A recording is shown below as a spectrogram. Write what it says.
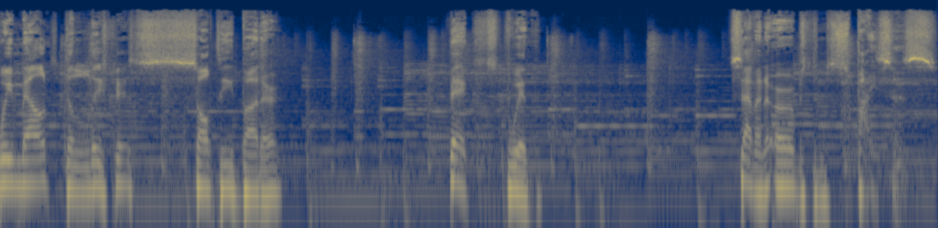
We melt delicious, salty butter fixed with seven herbs and spices.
